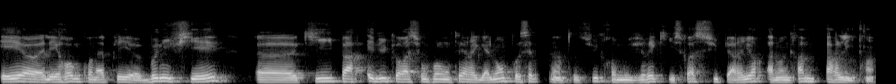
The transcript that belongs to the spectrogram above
et euh, les rhums qu'on appelait euh, bonifiés, euh, qui, par édulcoration volontaire également, possèdent un taux de sucre mesuré qui soit supérieur à 20 grammes par litre.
